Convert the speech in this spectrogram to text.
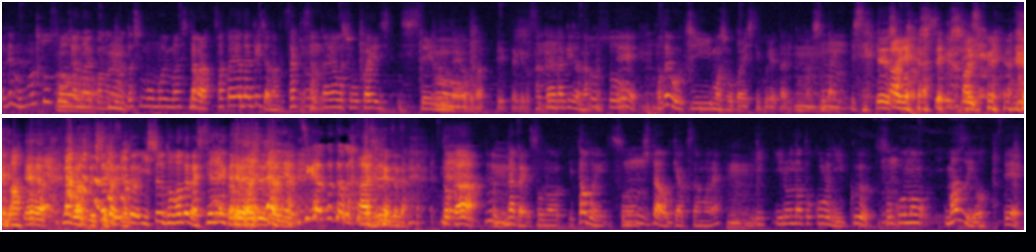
う。でも本当そうじゃないかなうん。と私も思いました、だから酒屋だけじゃなくてさっきうん酒屋を紹介ししているんだよとかって言ったけど酒屋だけじゃなくそうそう。てうん例えばうちも紹介してくれたりとかしてない。うん。してい。やあいや。してるし。いやいや。なんかちょっと一緒に泊まったからしてないから。違う。ことがあ違うとかとか、うん。なんかその多分そのうん来たお客さんがね、うん。いいろんなところに行くそこの、まず寄って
